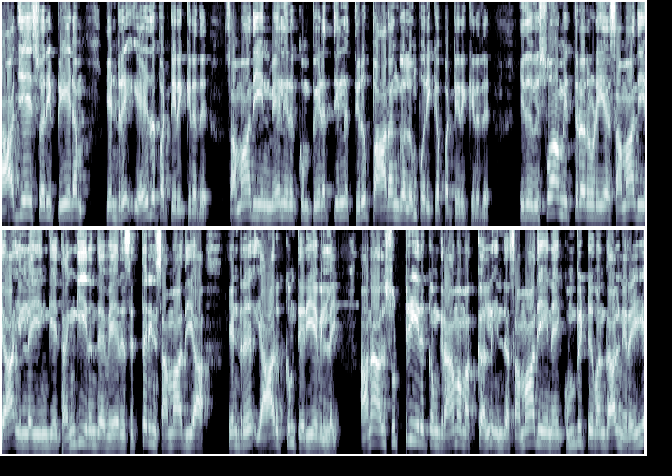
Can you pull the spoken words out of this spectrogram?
ராஜேஸ்வரி பீடம் என்று எழுதப்பட்டிருக்கிறது. சமாதியின் மேல் இருக்கும் பீடத்தில் திருப்பாதங்களும் பொறிக்கப்பட்டிருக்கிறது. இது விஸ்வாமித்திரருடைய சமாதியா? இல்லை இங்கே தங்கியிருந்த வேறு சித்தரின் சமாதியா என்று யாருக்கும் தெரியவில்லை. ஆனால் சுற்றி இருக்கும் கிராம மக்கள் இந்த சமாதியினை கும்பிட்டு வந்தால் நிறைய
